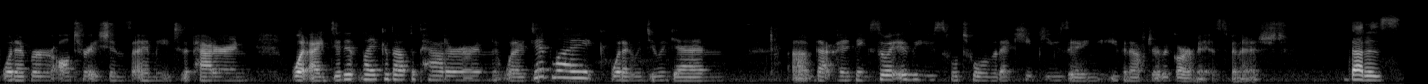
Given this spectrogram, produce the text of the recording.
whatever alterations I made to the pattern, what I didn't like about the pattern, what I did like, what I would do again, um, that kind of thing. So it is a useful tool that I keep using even after the garment is finished. That is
